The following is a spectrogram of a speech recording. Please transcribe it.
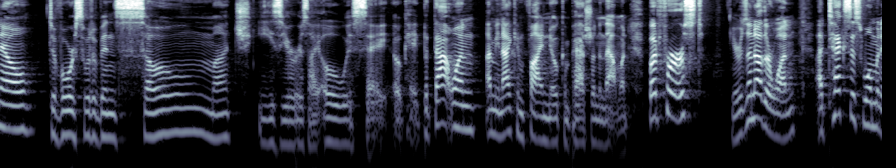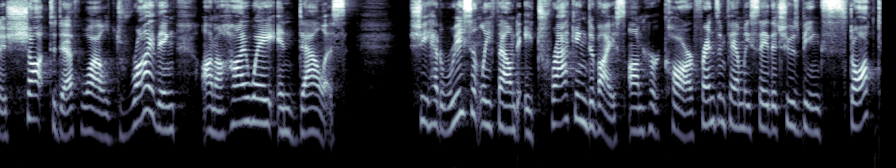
know, divorce would have been so much easier, as I always say. Okay, but that one, I mean, I can find no compassion in that one. But first, here's another one. A Texas woman is shot to death while driving on a highway in Dallas. She had recently found a tracking device on her car. Friends and family say that she was being stalked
